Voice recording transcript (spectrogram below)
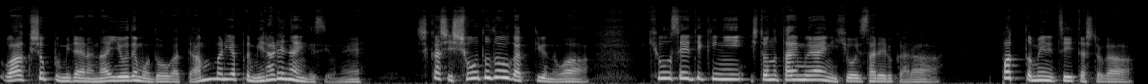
ワークショップみたいな内容でも動画ってあんまりやっぱり見られないんですよね。しかし、ショート動画っていうのは、強制的に人のタイムラインに表示されるから、パッと目についた人が、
